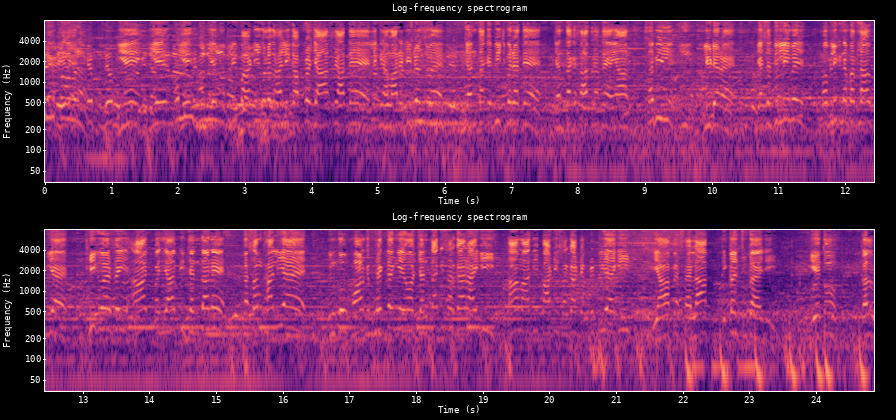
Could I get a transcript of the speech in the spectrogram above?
व्यक्ति है। ये ये ये ये दूसरी पार्टी को लोग हेलीकॉप्टर जहाज से आते हैं लेकिन हमारे लीडर जो है जनता के बीच में रहते हैं जनता के साथ रहते हैं यहाँ सभी लीडर हैं जैसे दिल्ली में पब्लिक ने बदलाव किया है ठीक वैसे ही आज पंजाब की जनता ने कसम खा लिया है। इनको फाड़ के फेंक देंगे और जनता की सरकार आएगी आम आदमी पार्टी सरकार डेफिनेटली आएगी। यहाँ पे सैलाब निकल चुका है जी। ये तो कल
